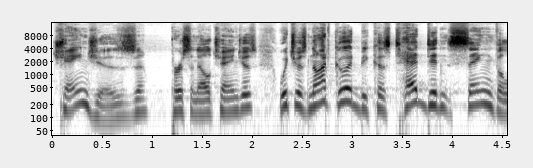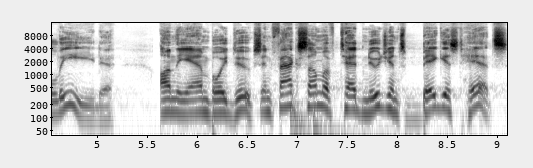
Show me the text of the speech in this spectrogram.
changes, personnel changes, which was not good because Ted didn't sing the lead on the Amboy Dukes. In fact, some of Ted Nugent's biggest hits,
